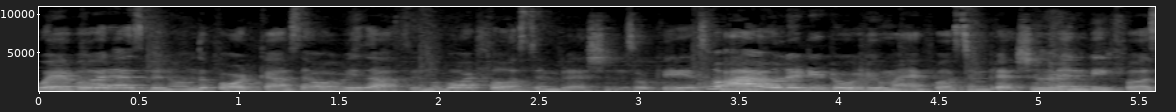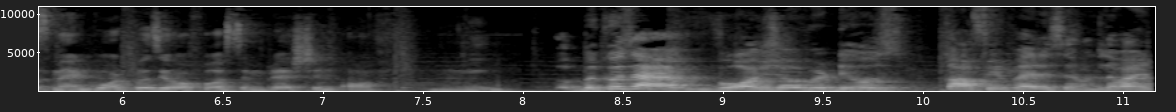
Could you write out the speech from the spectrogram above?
Whoever has been on the podcast, I always ask him about first impressions, okay? So mm. I already told you my first impression mm. when we first met. What was your first impression of me? Because I have watched her videos काफी पहले से मतलब I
